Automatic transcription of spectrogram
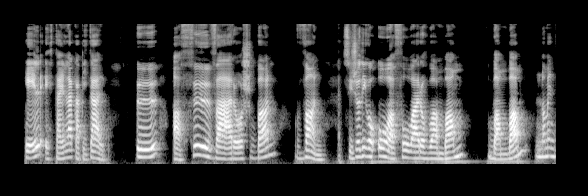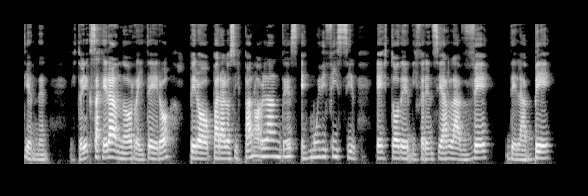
Él está en la capital. Ő a fővárosban van. Si yo digo o a fővárosban bam, bam bam, no me entienden. Estoy exagerando, reitero, pero para los hispanohablantes es muy difícil esto de diferenciar la V de la B,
